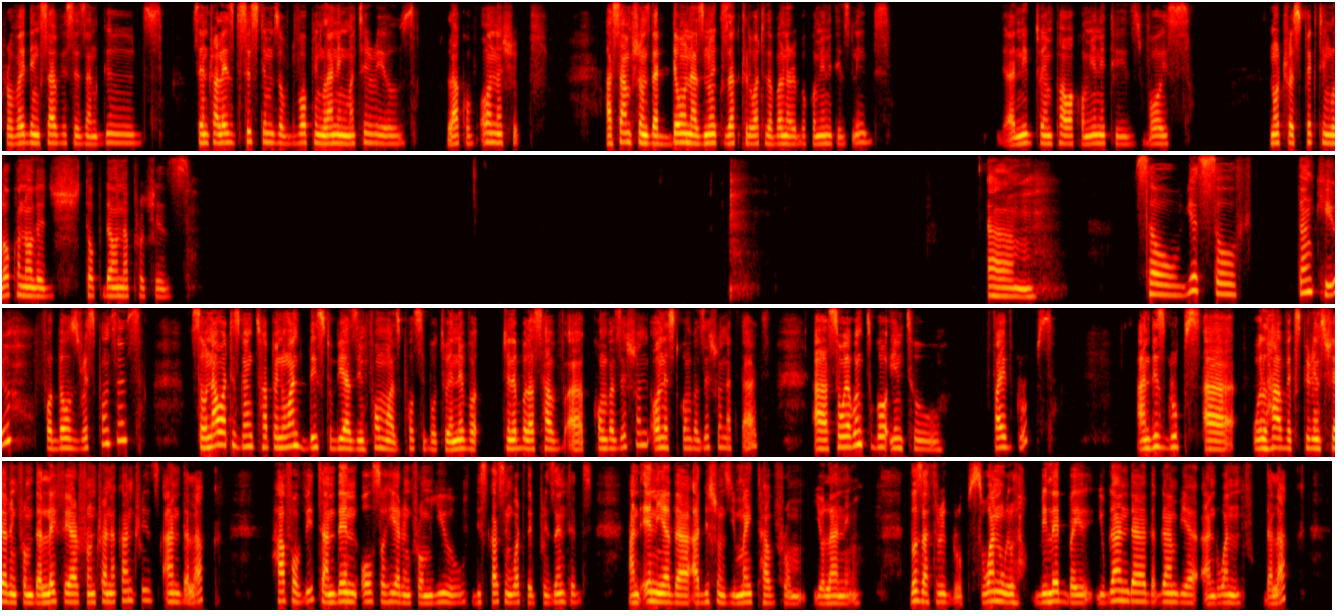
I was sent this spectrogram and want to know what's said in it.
providing services and goods, centralized systems of developing learning materials, lack of ownership, assumptions that donors know exactly what the vulnerable communities need, a need to empower communities' voice, not respecting local knowledge, top-down approaches. Um, so yes, so thank you for those responses. So now what is going to happen, we want this to be as informal as possible to enable, to enable us have a conversation, honest conversation at that. Uh, so we're going to go into five groups. And these groups uh, will have experience sharing from the LifeAR frontrunner countries and the LAC, half of it, and then also hearing from you, discussing what they presented and any other additions you might have from your learning. Those are three groups. One will be led by Uganda, the Gambia, and one the LAC.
